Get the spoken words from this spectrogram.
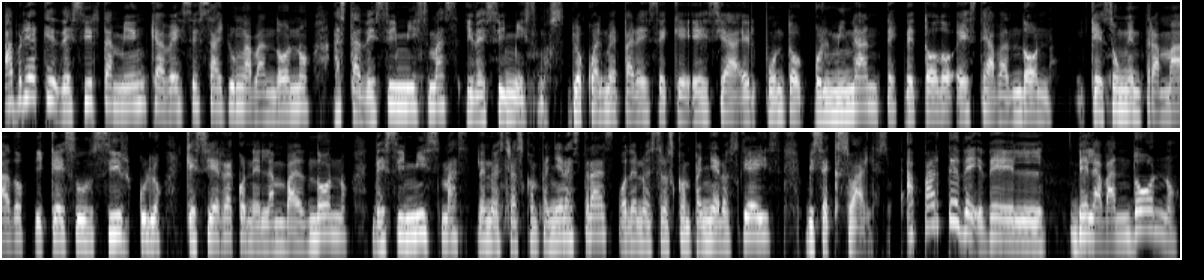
Habría que decir también que a veces hay un abandono hasta de sí mismas y de sí mismos, lo cual me parece que es ya el punto culminante de todo este abandono que es un entramado y que es un círculo que cierra con el abandono de sí mismas, de nuestras compañeras trans o de nuestros compañeros gays, bisexuales. Aparte de, del, del abandono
